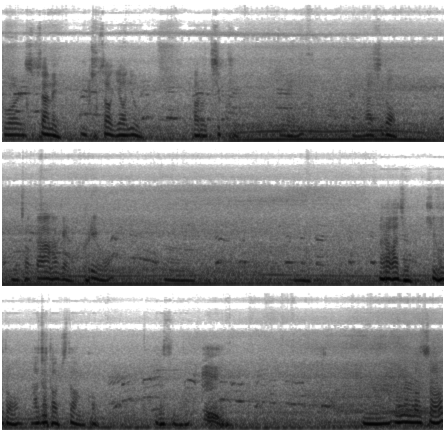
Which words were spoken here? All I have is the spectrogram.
9월 13일 이 추석 연휴 바로 직후 네, 날씨도 적당하게 흐리고 어, 어, 여러 가지 기후도 아주 덥지도 않고 그렇습니다. 어, 오늘로써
